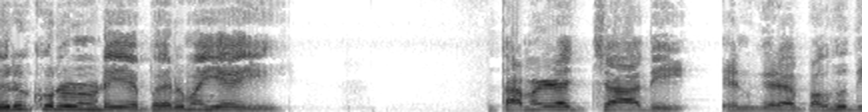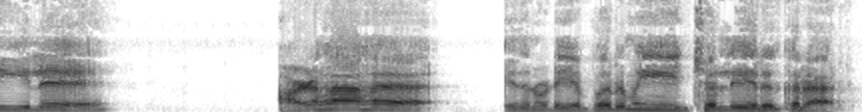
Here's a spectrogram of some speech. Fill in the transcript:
திருக்குறளுடைய பெருமையை தமிழச்சாதி என்கிற பகுதியிலே அழகாக இதனுடைய பெருமையை சொல்லி இருக்கிறார்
